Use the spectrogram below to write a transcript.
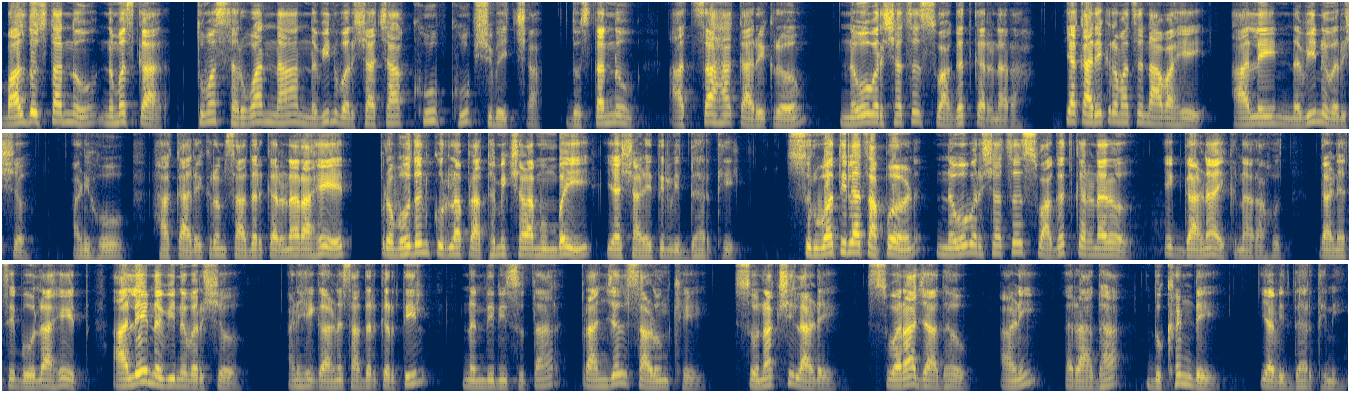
बालदोस्तांनो नमस्कार. तुम्हा सर्वांना नवीन वर्षाच्या खूप खूप शुभेच्छा. दोस्तांनो आजचा हा कार्यक्रम नववर्षाचं स्वागत करणारा. या कार्यक्रमाचं नाव आहे आले नवीन वर्ष. आणि हो हा कार्यक्रम सादर करणार आहेत प्रबोधन कुर्ला प्राथमिक शाळा मुंबई या शाळेतील विद्यार्थी. सुरुवातीलाच आपण नववर्षाचं स्वागत करणारं एक गाणं ऐकणार आहोत. गाण्याचे बोल आहेत आले नवीन वर्ष. आणि हे गाणं सादर करतील नंदिनी सुतार प्रांजल साळुंखे सोनाक्षी लाडे स्वरा जाधव आणि राधा दुखंडे या विद्यार्थिनी.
